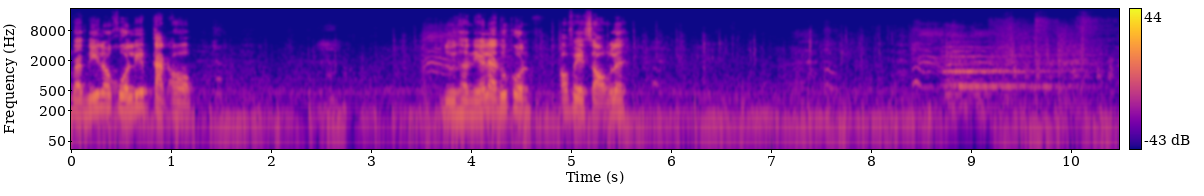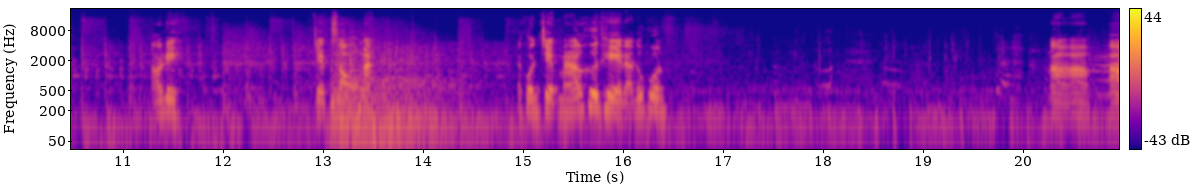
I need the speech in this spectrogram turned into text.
แบบนี้เราควรรีบตัดออก อยู่แถวนี้แหละทุกคน เอาเฟสสองเลย เอาดิ เจ็บสองอะ่ะ แต่คนเจ็บมาก็คือเทรดอะ่ะทุกคน อ่าอ่าอ่า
